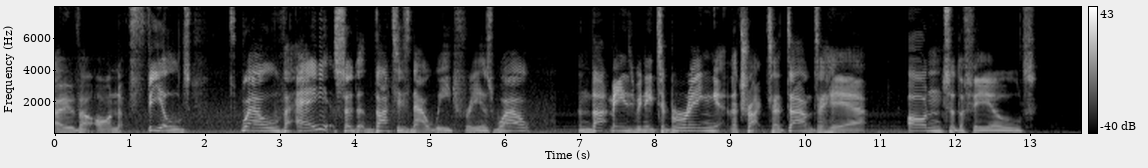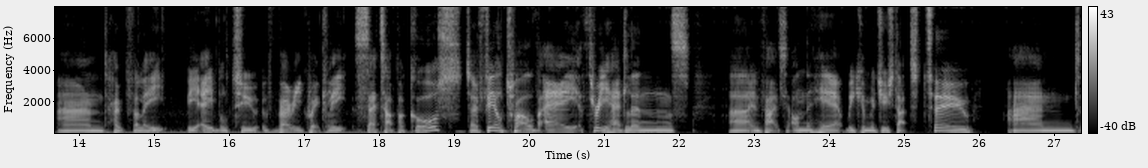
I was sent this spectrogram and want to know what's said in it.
over on field 12A so that that is now weed free as well. And that means we need to bring the tractor down to here onto the field and hopefully be able to very quickly set up a course. So field 12A, three headlands. Uh, in fact, on the here, we can reduce that to two. And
